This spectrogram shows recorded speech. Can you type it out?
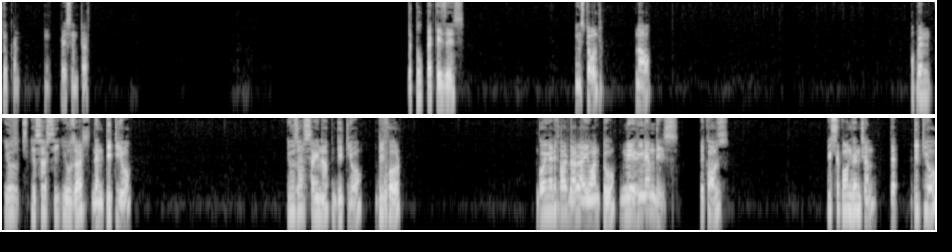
token. Press enter. The two packages installed. Now open use src users then DTO user sign up DTO before going any further I want to rename this because it's a convention that DTO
